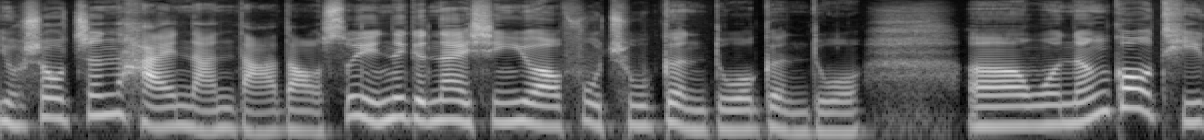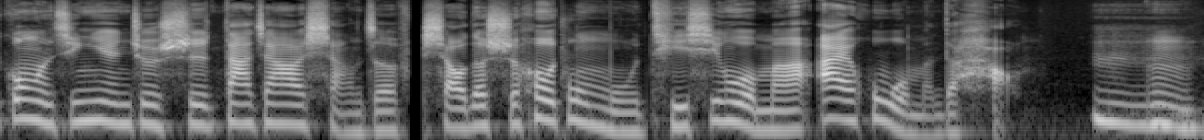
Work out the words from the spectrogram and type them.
有时候真还难达到，所以那个耐心又要付出更多更多。呃，我能够提供的经验就是，大家要想着小的时候父母提醒我们爱护我们的好。嗯嗯，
